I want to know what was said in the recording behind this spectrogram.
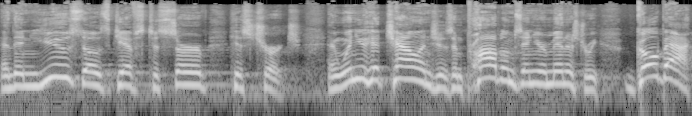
and then use those gifts to serve his church. And when you hit challenges and problems in your ministry, go back.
